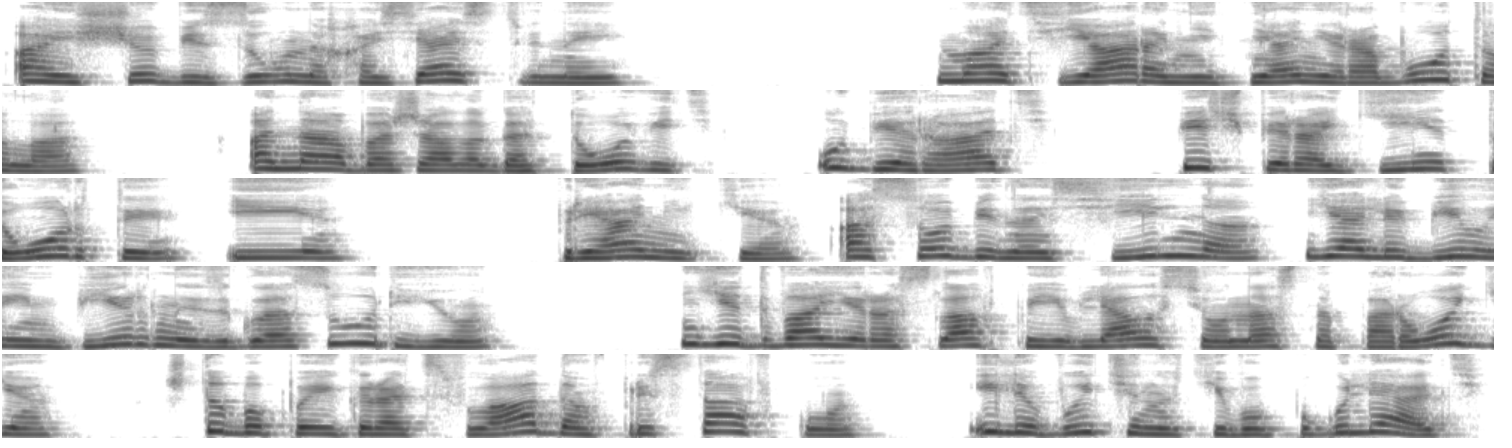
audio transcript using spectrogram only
а еще безумно хозяйственной. Мать Яра ни дня не работала. Она обожала готовить, убирать, печь пироги, торты и... пряники. Особенно сильно я любила имбирный с глазурью – Едва Ярослав появлялся у нас на пороге, чтобы поиграть с Владом в приставку или вытянуть его погулять.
